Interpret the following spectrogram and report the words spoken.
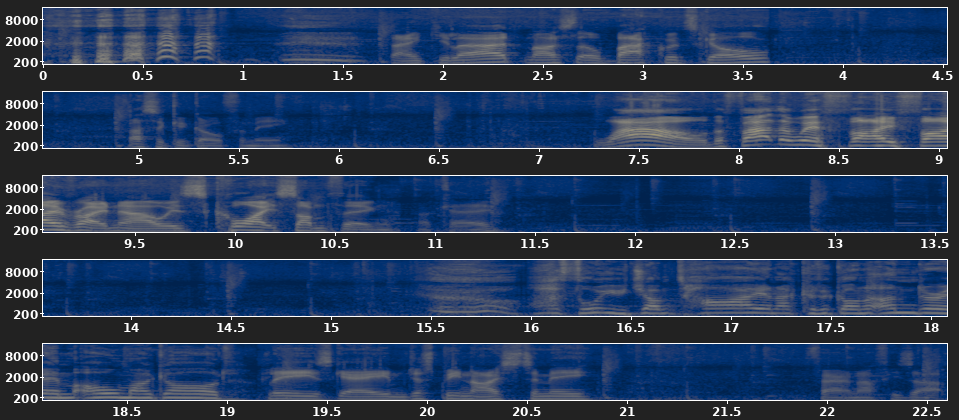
Thank you, lad. Nice little backwards goal. That's a good goal for me. Wow, the fact that we're 5-5 right now is quite something. Okay. I thought you jumped high and I could have gone under him. Oh my god. Please, game, just be nice to me. Fair enough, he's up.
